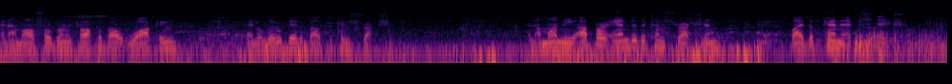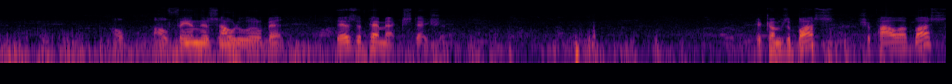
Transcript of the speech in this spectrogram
And I'm also going to talk about walking and a little bit about the construction. And I'm on the upper end of the construction by the Pemex station. I'll, I'll fan this out a little bit. There's the Pemex station. Here comes a bus, Chapala bus.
